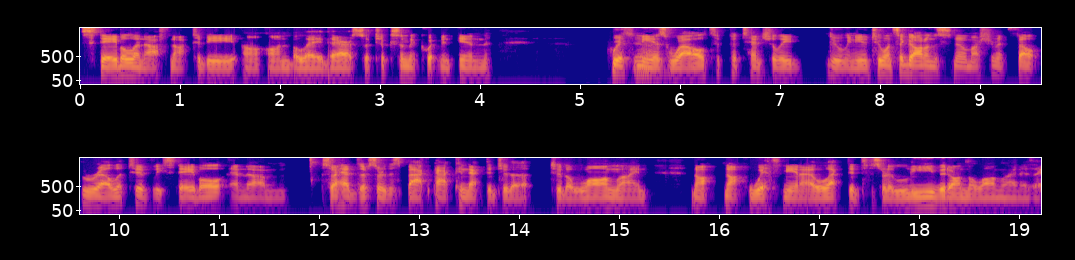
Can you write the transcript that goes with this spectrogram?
stable enough not to be uh, on belay there. So took some equipment in with me as well to potentially do what we needed to. Once i got on the snow mushroom it felt relatively stable and um, so i had the sort of this backpack connected to the to the long line not not with me and i elected to sort of leave it on the long line as i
